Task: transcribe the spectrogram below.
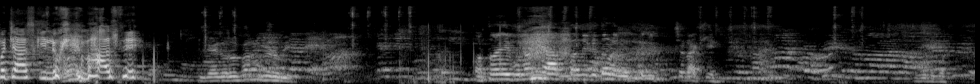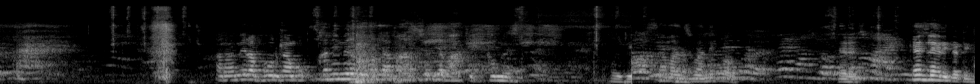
पचास किलो के बाल से और तो ये बोला नहीं आप खाने के दौड़े चढ़ाके अरे मेरा फ़ोन काम कहीं मेरा फ़ोन ला बाहर चल जा भाग के कमरे से। सामान सामान निकाल कैसे लग रही कटिंग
